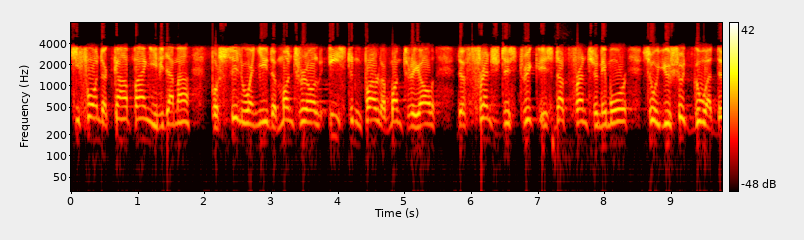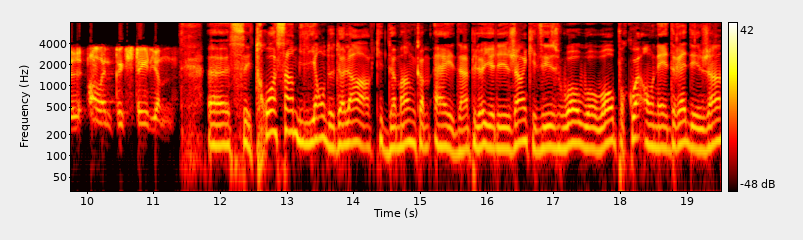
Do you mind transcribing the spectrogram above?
qui font de campagne, évidemment, pour s'éloigner de Montreal, eastern part of Montreal. The French district is not French anymore, so you should go at the Olympic Stadium. Euh, c'est 300 millions de dollars qu'ils demandent comme aide. Hein? Puis là, il y a des gens qui disent, wow, wow, wow, pourquoi on aiderait des gens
